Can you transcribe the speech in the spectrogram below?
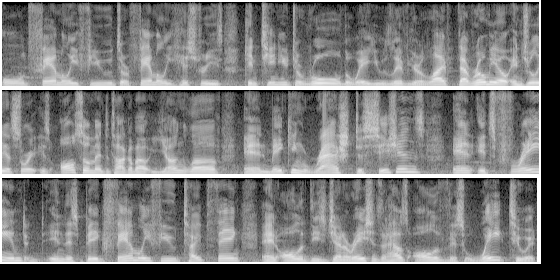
old family feuds or family histories continue to rule the way you live your life. That Romeo and Juliet story is also meant to talk about young love and making rash decisions and it's framed in this big family feud type thing and all of these generations that has all of this weight to it.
